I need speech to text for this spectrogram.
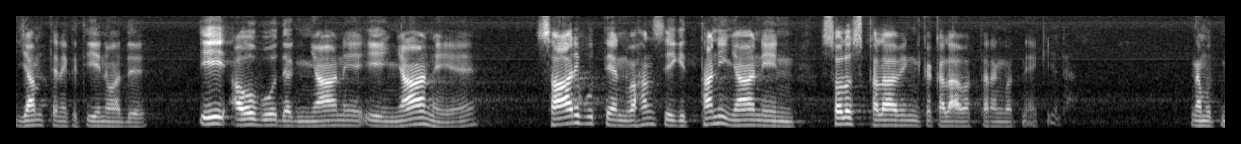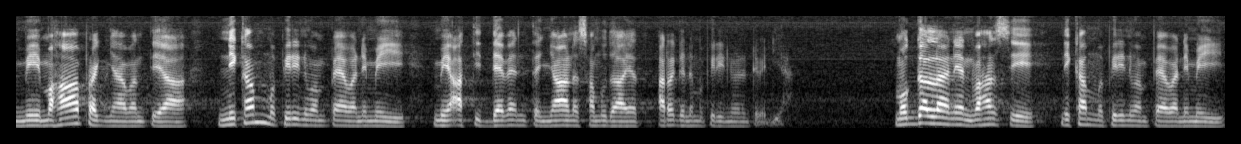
යම් තැනක තියෙනවද ඒ අවබෝධ ඥානය ඒ ඥානය සාරිපුත්තයන් වහන්සේගේ තනි ඥානයෙන් සොලොස් කලාවෙන් එක කලාවක් තරංගවත් නෑ කියලා. නමුත් මේ මහා ප්‍රඥාවන්තයා නිකම්ම පිරිනුවම් පෑවනෙමෙයි මේ අති දැවන්ත ඥාන සමුදායත් අරගනම පිරිනුවනට වැඩිය. මොග්ගල්ලානයන් වහන්සේ නිකම්ම පිරිනුවම් පෑවනෙමෙයි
